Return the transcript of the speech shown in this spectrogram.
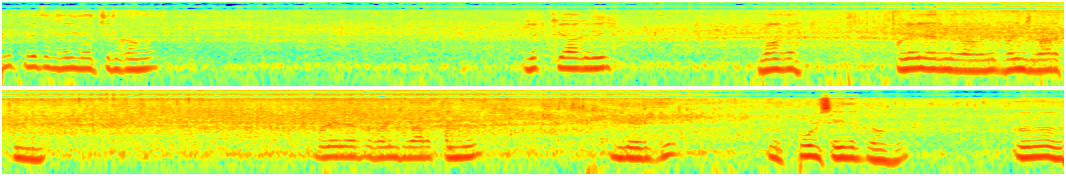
குளிக்கிறதுக்கு செய்து வச்சுருக்காங்க. இயற்கையாகவே வார மலையிலிருந்து வ- வழிஞ்சு வார தண்ணி. மலையிலிருந்து வழிஞ்சு வார தண்ணி. இங்கே எடுத்து ஒரு பூல் செய்திருக்கிறாங்க. ஆனால்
